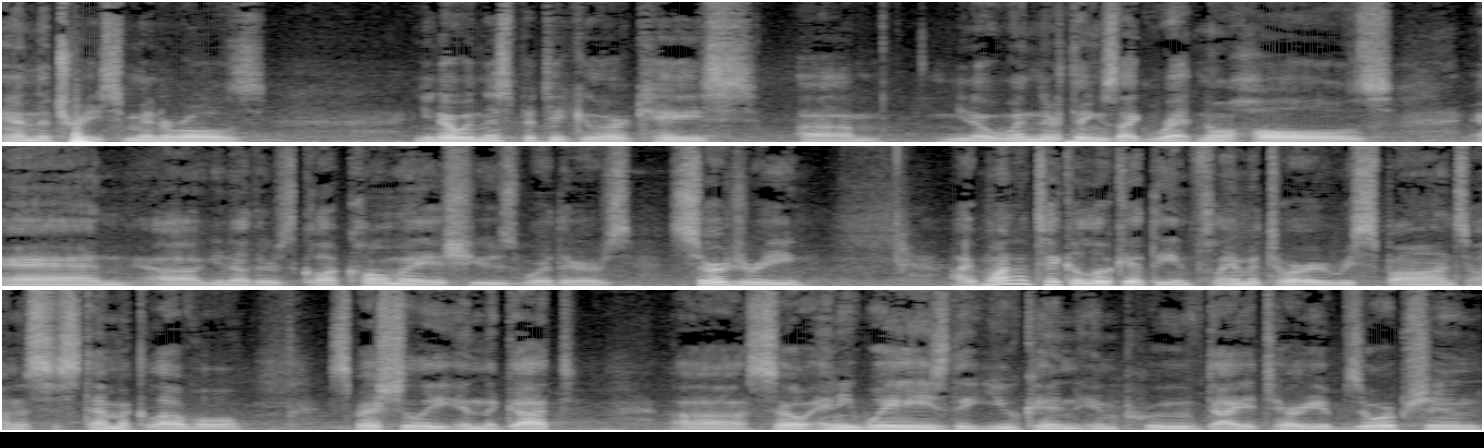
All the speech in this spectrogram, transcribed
and, the trace minerals. You know, in this particular case, um, you know, when there are things like retinal holes and uh, you know there's glaucoma issues where there's surgery i want to take a look at the inflammatory response on a systemic level especially in the gut uh, so any ways that you can improve dietary absorption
